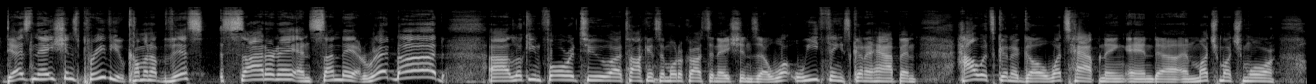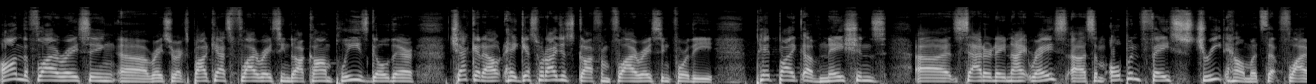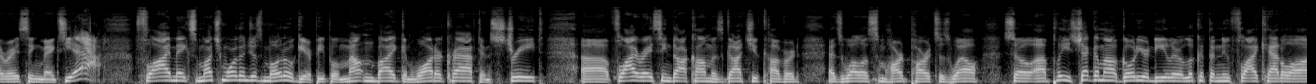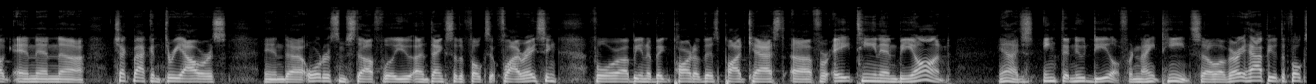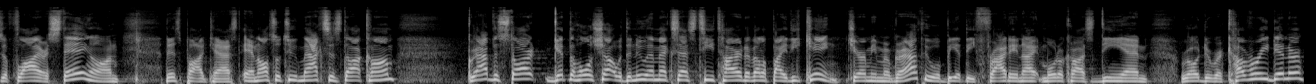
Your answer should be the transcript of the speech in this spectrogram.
Des Nations preview coming up this Saturday and Sunday at Redbud. Uh, looking forward to uh, talking some motocross Des Nations, uh, what we think is going to happen, how it's going to go, what's happening, and uh, and much much more on the Fly Racing uh, Racer X podcast. FlyRacing.com. Please go there, check it out. Hey, guess what? I just got from Fly Racing for the Pit Bike of Nations uh, Saturday night race. some open face street helmets that Fly Racing makes. Yeah, Fly makes much more than just moto gear. People, mountain bike and watercraft and street. Uh, flyracing.com has got you covered, as well as some hard parts as well. So uh, please check them out. Go to your dealer, look at the new Fly catalog, and then uh, check back in three hours and uh, order some stuff, will you? And thanks to the folks at Fly Racing for uh, being a big part of this podcast uh, for 18 and beyond. Yeah, I just inked a new deal for 19. So uh, very happy with the folks at Fly are staying on this podcast. And also to Maxxis.com. Grab the start, get the whole shot with the new MXST tire developed by the King, Jeremy McGrath, who will be at the Friday night Motocross DN Road to Recovery dinner.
